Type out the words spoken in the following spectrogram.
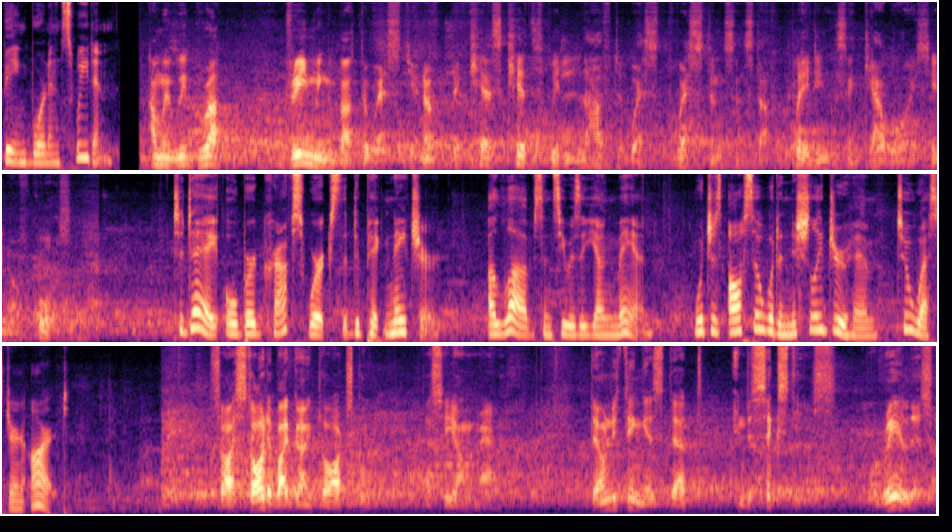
being born in Sweden. I mean, we grew up dreaming about the West, you know. The, as kids, we loved the West, Westerns and stuff. Played Indians and cowboys, you know, of course. Today, Ullberg crafts works that depict nature, a love since he was a young man, which is also what initially drew him to Western art. So I started by going to art school as a young man. The only thing is that in the 60s, realism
